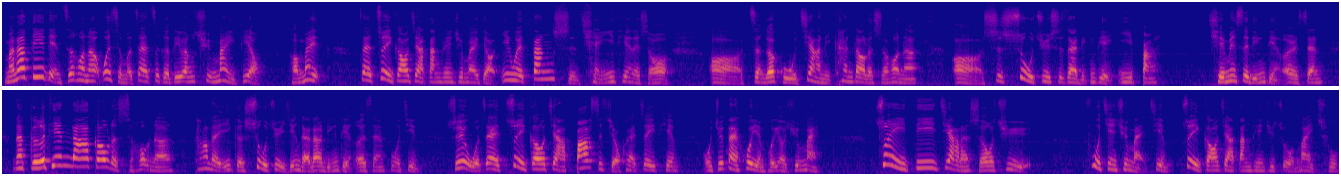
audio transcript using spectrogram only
买到低点之后呢，为什么在这个地方去卖掉？好卖在最高价当天去卖掉，因为当时前一天的时候，哦，整个股价你看到的时候呢，哦，是数据是在零点一八。前面是零点二三，那隔天拉高的时候呢，它的一个数据已经来到零点二三附近，所以我在最高价八十九块这一天，我就带会员朋友去卖，最低价的时候去附近去买进，最高价当天去做卖出。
